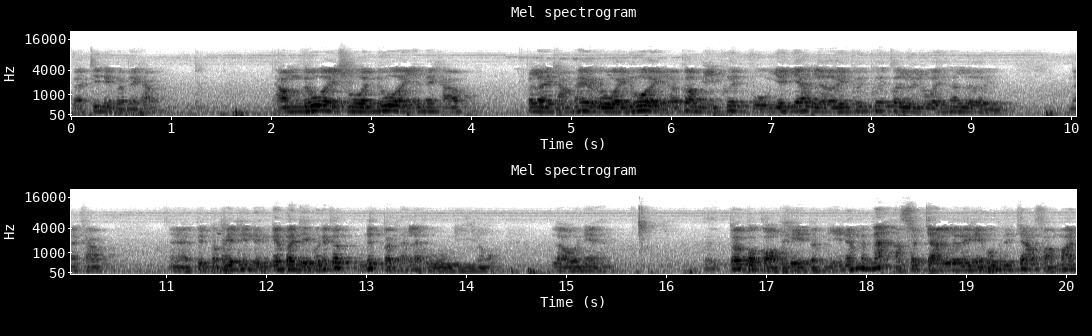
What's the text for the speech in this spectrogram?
แบบที่หนึ่งแบบไหนครับทำด้วยชวนด้วยใช่ไหมครับ ก็เลยทำให้รวยด้วย แล้วก็มีเพื่อนฝูงเยอะแยะเลยเพื่อนๆก็รวยๆทั้งนั้นเลยนะครับเป็นประเภทที่หนึ่งเนี่ยประเด็นคนนี้ก็นึกแบบนั้นแหละอูดีเนาะเราเนี่ยต้องประกอบเหตุแบบนี้นะมันน่าอัศจรรย์เลยเนี่ยพระพุทธเจ้าสามารถ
